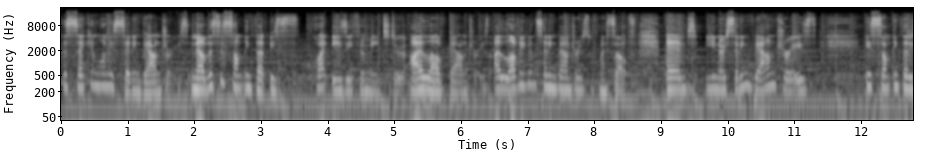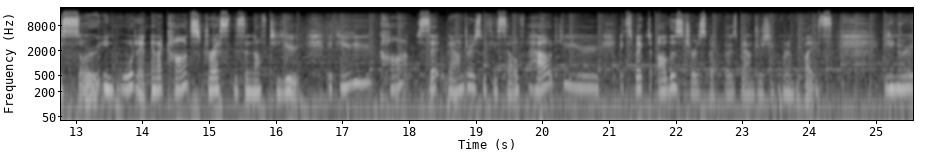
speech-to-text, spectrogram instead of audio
The second one is setting boundaries. Now, this is something that is quite easy for me to do. I love boundaries. I love even setting boundaries with myself. And, you know, setting boundaries is something that is so important. And I can't stress this enough to you. If you can't set boundaries with yourself, how do you expect others to respect those boundaries you put in place? You know,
